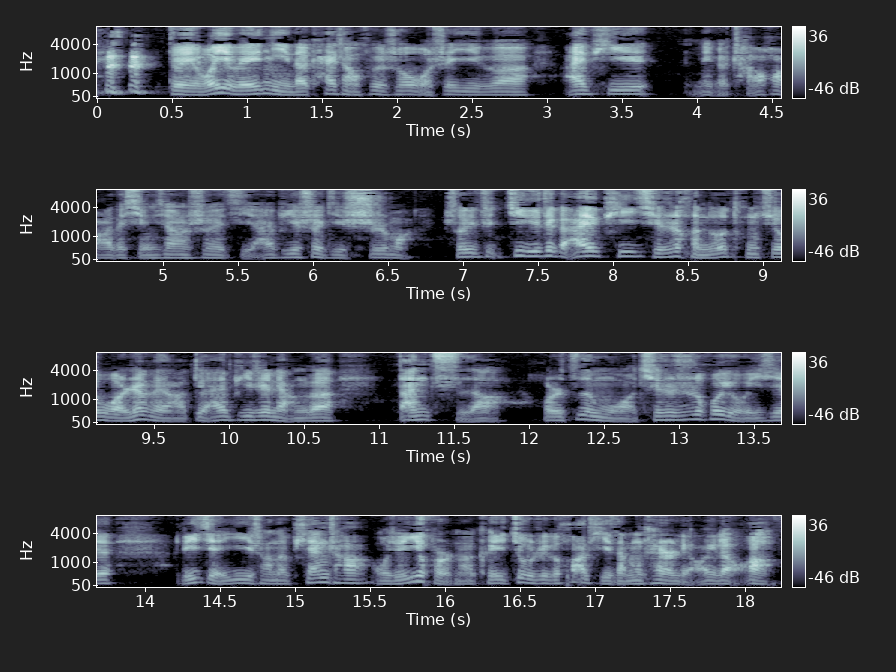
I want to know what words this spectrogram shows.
对我以为你的开场会说我是一个 IP 那个插画的形象设计 IP 设计师嘛。所以，这基于这个 IP，其实很多同学，我认为啊，对 IP 这两个单词啊或者字母，其实是会有一些理解意义上的偏差。我觉得一会儿呢，可以就这个话题，咱们开始聊一聊啊。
